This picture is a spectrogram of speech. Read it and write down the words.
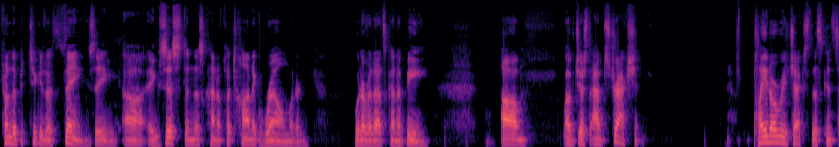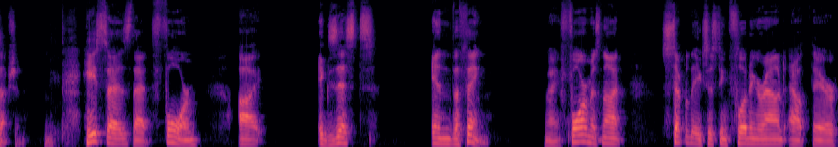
from the particular things. They uh, exist in this kind of Platonic realm, whatever, whatever that's going to be, um, of just abstraction. Plato rejects this conception. He says that form uh, exists in the thing. Right? Form is not separately existing, floating around out there,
